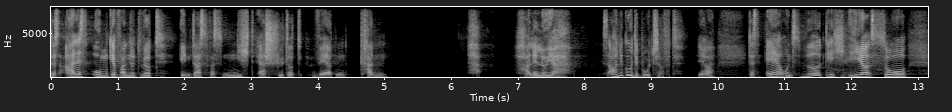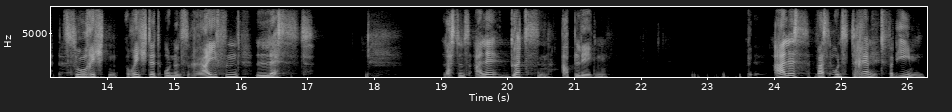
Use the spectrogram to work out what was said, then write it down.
dass alles umgewandelt wird in das, was nicht erschüttert werden kann. Halleluja. Ist auch eine gute Botschaft, ja, dass er uns wirklich hier so zurichten, richtet und uns reifen lässt. Lasst uns alle Götzen ablegen. Alles, was uns trennt von ihm,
